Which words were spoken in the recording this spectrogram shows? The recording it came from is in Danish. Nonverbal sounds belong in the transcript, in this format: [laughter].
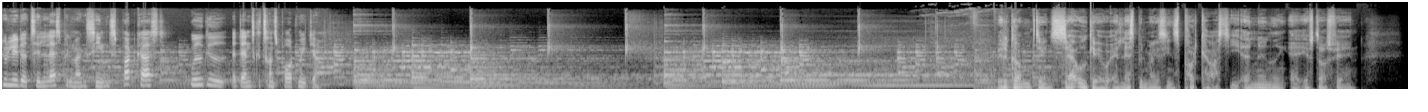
Du lytter til Lastbilmagasinets podcast, udgivet af Danske Transportmedier. Velkommen til en særudgave af Lastbilmagasinets podcast i anledning af efterårsferien.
